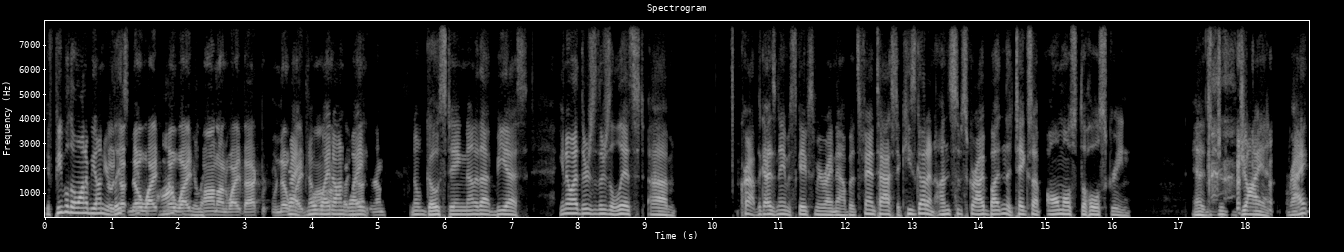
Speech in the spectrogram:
If people don't want to be on your no, no- list, no them white no white font on white back no Right, white no white on white. background. No ghosting, none of that BS. You know what? There's there's a list. Um, crap, the guy's name escapes me right now, but it's fantastic. He's got an unsubscribe button that takes up almost the whole screen, and it's just giant, right?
